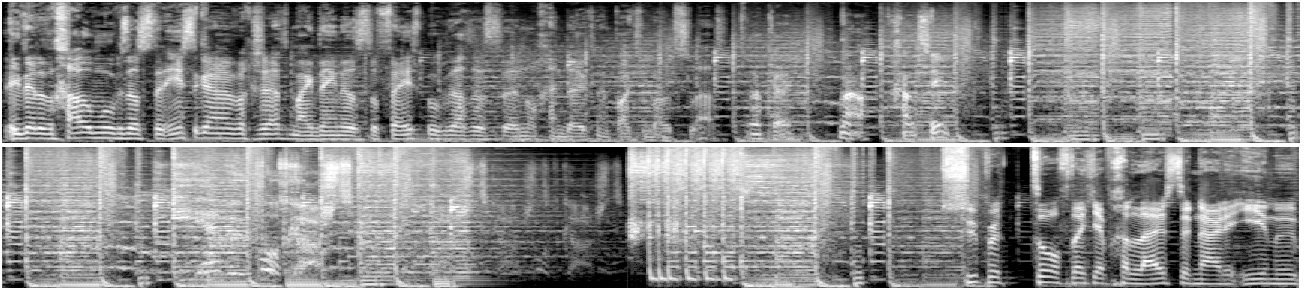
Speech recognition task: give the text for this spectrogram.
Ik denk dat het gouden move is dat ze het in Instagram hebben gezet. Maar ik denk dat het op Facebook dat het eh, nog geen deuk in een pakje boter slaat. Oké, nou, we gaan het zien. IMU Podcast. Super tof dat je hebt geluisterd naar de IMU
